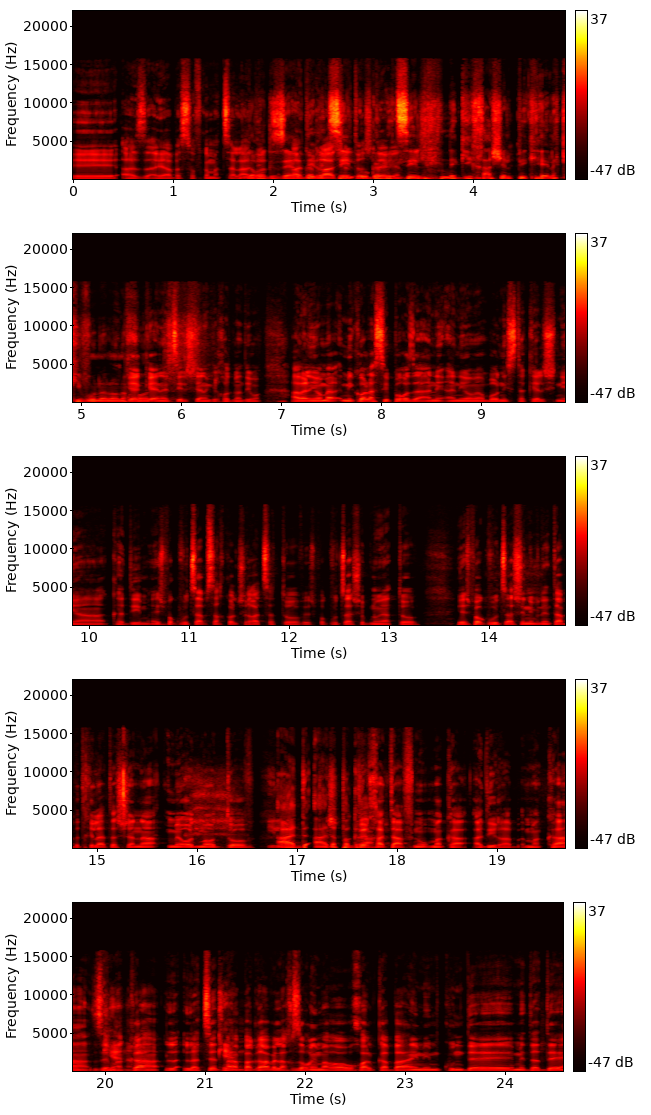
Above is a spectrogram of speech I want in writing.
אה, אז היה בסוף גם הצלה אדירה לא רק זה, הוא גם הציל נגיחה של פיקה לכיוון הלא כן, נכון. כן, כן, הציל שתי נגיחות מדהימות. אבל אני אומר, מכל הסיפור הזה, אני, אני אומר, בואו נסתכל שנייה קדימה. יש פה קבוצה בסך הכל שרצה טוב, יש פה קבוצה שבנויה טוב, יש פה קבוצה שנבנתה בתחילת השנה מאוד מאוד טוב. עד, עד הפגרה. וחטפנו מכה אדירה. מכה, זה כן, מכה. אבל... לצאת כן. מהפגרה ולחזור עם הראוכו על קביים, עם קונדה מדדה.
